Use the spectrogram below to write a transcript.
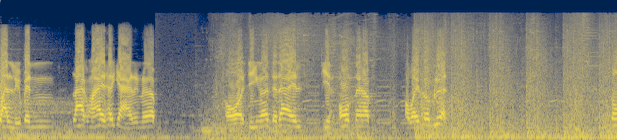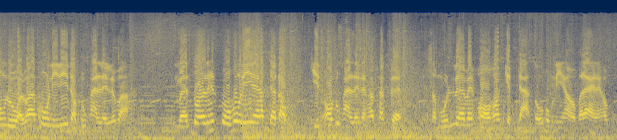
วัลย์หรือเป็น รากไม้สักอย่างหนึ่งนะครับอ๋อยิงแล้วจะได้ green orb นะครับ เอาไว้เพิ่มเลือด ต้องดูก่อนว่าพวกนี้นี่ drop ทุกอันเลยหรือเปล่า เหมือนตัวตัวพวกนี้นะครับ จะ drop green orb ทุกอันเลยนะครับ ถ้าเกิดสมมุติเลือดไม่พอก็เก็บจากตัวพวกนี้เอาก็ได้นะครับผม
